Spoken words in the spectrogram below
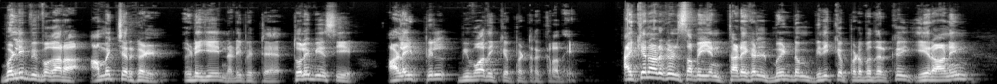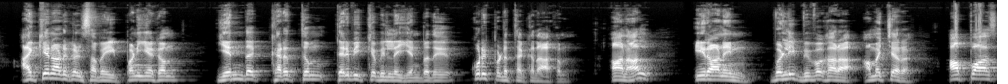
வெளிவிவகார அமைச்சர்கள் இடையே நடைபெற்ற தொலைபேசி அழைப்பில் விவாதிக்கப்பட்டிருக்கிறது. ஐக்கிய நாடுகள் சபையின் தடைகள் மீண்டும் விதிக்கப்படுவதற்கு ஈரானின் ஐக்கிய நாடுகள் சபை பணியகம் எந்த கருத்தும் தெரிவிக்கவில்லை என்பது குறிப்பிடத்தக்கதாகும். ஆனால் ஈரானின் வெளி விவகார அமைச்சர் அப்பாஸ்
